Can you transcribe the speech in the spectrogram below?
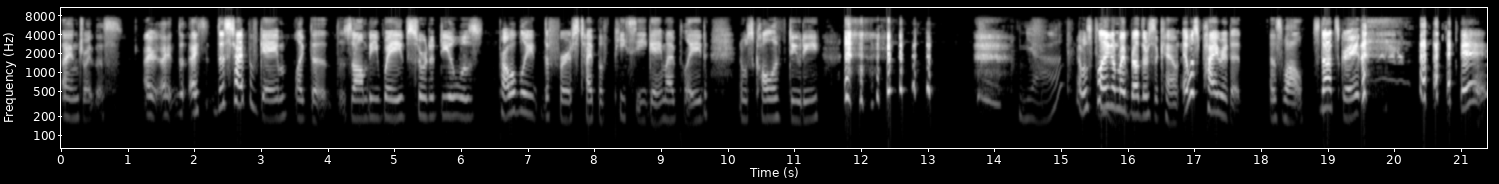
I enjoy this. I, I, I this type of game, like the, the zombie wave sort of deal, was probably the first type of PC game I played. It was Call of Duty. Yeah. I was playing on my brother's account. It was pirated as well, so that's great.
